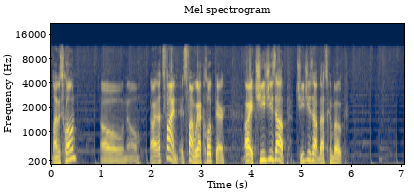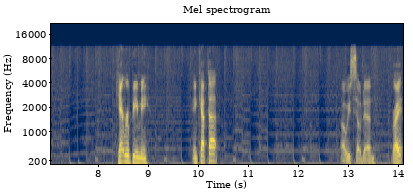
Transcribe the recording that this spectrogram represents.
Linus clone. Oh, no. All right, that's fine. It's fine. We got cloak there. All right, Chi-Ji's up. Chi-Ji's up. That's Convoke. Can't root beam me. Incap that. Oh, he's so dead. Right?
